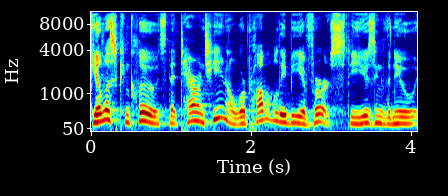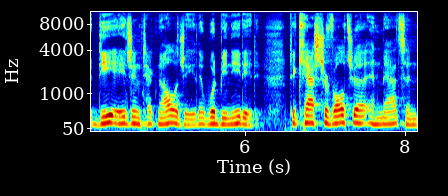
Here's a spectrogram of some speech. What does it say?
Gillis concludes that Tarantino will probably be averse to using the new de aging technology that would be needed to cast Travolta and Madsen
